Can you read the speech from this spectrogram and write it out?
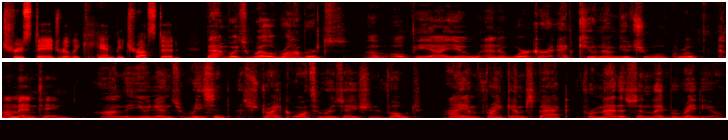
TruStage really can be trusted. That was will roberts of opeiu and a worker at cuna mutual group commenting on the union's recent strike authorization vote i am frank emspak for madison labor radio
